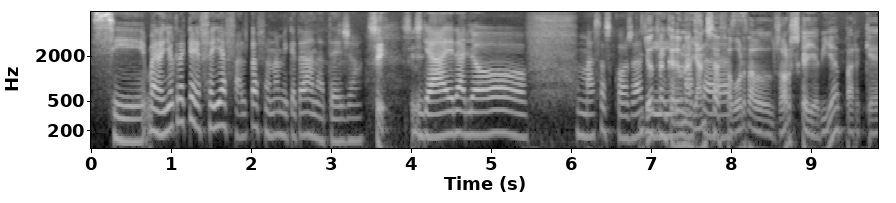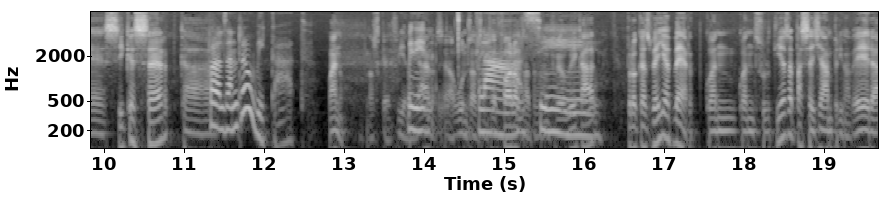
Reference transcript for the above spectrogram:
Sí, bueno, jo crec que feia falta fer una miqueta de neteja. Sí, sí, sí. Ja era allò... uf, masses coses. Jo trencaré una masses... llança a favor dels horts que hi havia, perquè sí que és cert que... Però els han reubicat. Bueno, els que havien Vull dir, allà, no sé, alguns els clar, han fet fora, els altres sí. els han reubicat, però que es veia verd. Quan, quan sorties a passejar en primavera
